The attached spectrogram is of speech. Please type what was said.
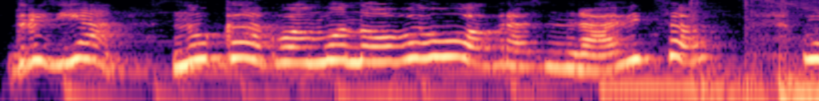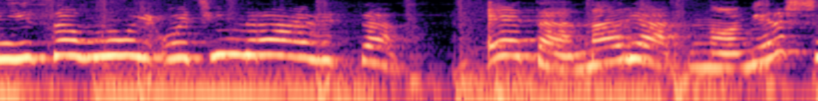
Друзья, ну нравится? Мне самой очень нравится. Это наряд номер 6.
